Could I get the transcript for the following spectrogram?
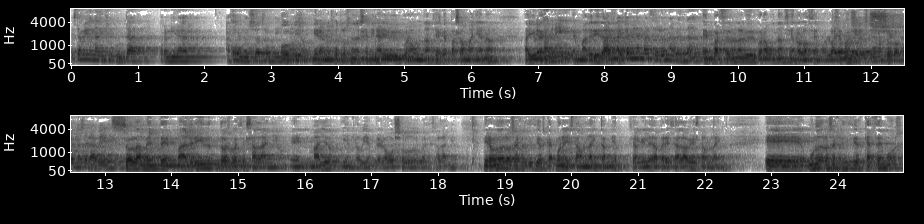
es también una dificultad para mirar hacia Ob- nosotros mismos? Obvio. Mira, nosotros en el seminario Vivir con Abundancia, que es pasado mañana, hay ¿En una... Madrid? En Madrid. Hay Hay también en Barcelona, ¿verdad? En Barcelona el Vivir con Abundancia no lo hacemos. Lo hacemos Dios, tenemos so- que cogernos el ave. solamente en Madrid dos veces al año, en mayo y en noviembre. Lo hago solo dos veces al año. Mira, uno de los ejercicios que... Bueno, y está online también. Si a alguien le da pereza al ave, está online. Eh, uno de los ejercicios que hacemos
